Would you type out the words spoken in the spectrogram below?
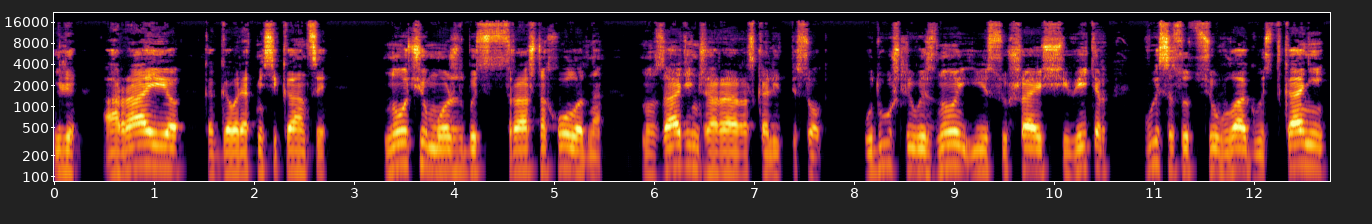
или Арайо, как говорят мексиканцы, Ночью может быть страшно холодно, но за день жара раскалит песок. Удушливый зной и сушающий ветер высосут всю влагу из тканей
